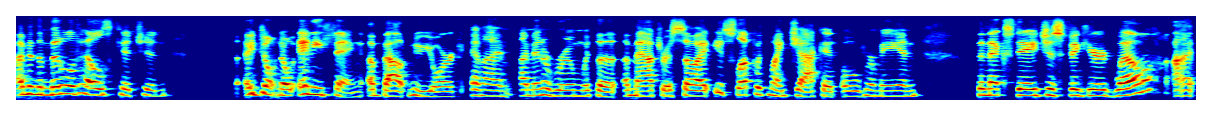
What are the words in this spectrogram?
I'm in the middle of Hell's Kitchen. I don't know anything about New York, and I'm I'm in a room with a, a mattress. So I slept with my jacket over me, and the next day just figured, well, I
